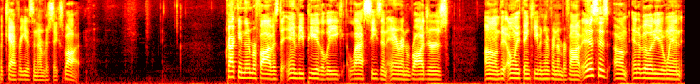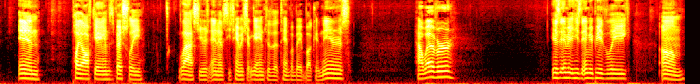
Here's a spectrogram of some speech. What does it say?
McCaffrey gets the number six spot. Cracking the number five is the MVP of the league last season, Aaron Rodgers. Um, the only thing keeping him for number five is his um, inability to win in playoff games, especially last year's NFC Championship game to the Tampa Bay Buccaneers. However, he's the, he's the MVP of the league. Um,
